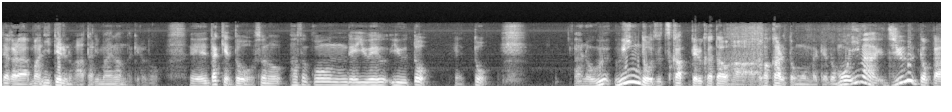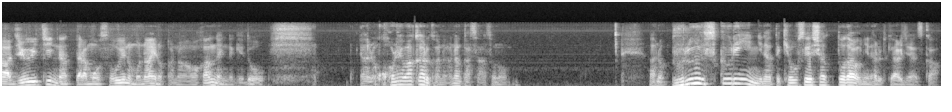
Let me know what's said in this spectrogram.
だからまあ似てるのが当たり前なんだけれど、えー、だけど、そのパソコンで言え言うと、えっと、あの、Windows 使ってる方はわかると思うんだけど、もう今10とか11になったらもうそういうのもないのかな？わかんないんだけど、あの、これわかるかな？なんかさ、その、あの、ブルースクリーンになって強制シャットダウンになる時あるじゃないですか。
